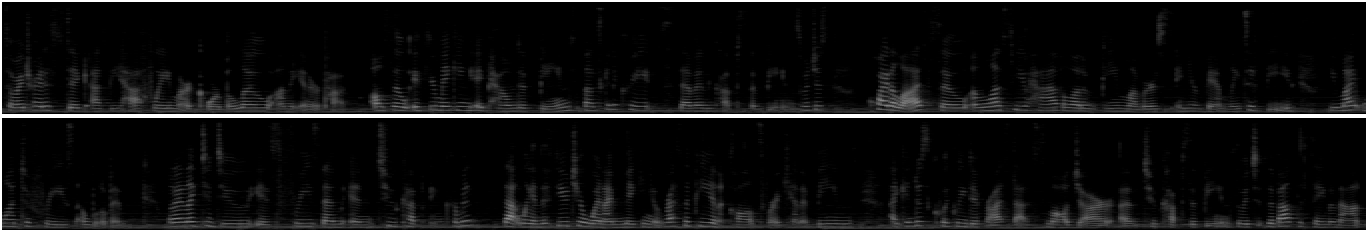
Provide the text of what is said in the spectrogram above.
so I try to stick at the halfway mark or below on the inner pot. Also, if you're making a pound of beans, that's gonna create seven cups of beans, which is quite a lot, so unless you have a lot of bean lovers in your family to feed, you might want to freeze a little bit. What I like to do is freeze them in two cup increments. That way in the future when I'm making a recipe and it calls for a can of beans, I can just quickly defrost that small jar of two cups of beans, which is about the same amount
